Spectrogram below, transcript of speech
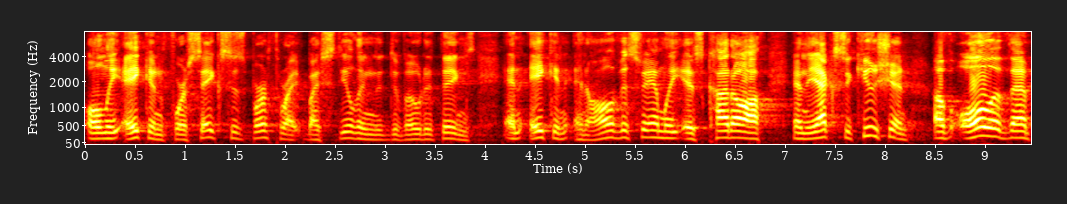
Only Achan forsakes his birthright by stealing the devoted things, and Achan and all of his family is cut off, and the execution of all of them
